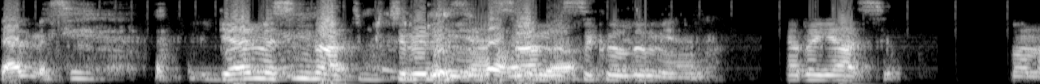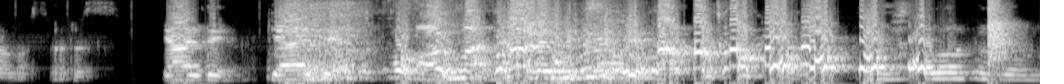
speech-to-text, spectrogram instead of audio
Gelmesin. gelmesin de artık bitirelim ya. Sen de sıkıldım yani. Ya da gelsin. Sonra basarız. Geldi. Geldi. Allah kahretmesin. İnşallah kazandım.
